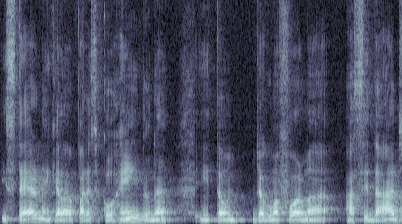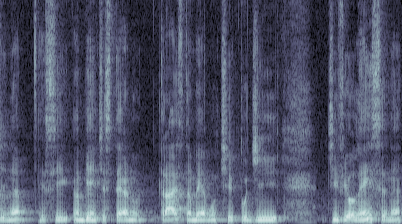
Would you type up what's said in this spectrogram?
externa em que ela aparece correndo, né? Então, de alguma forma, a cidade, né? Esse ambiente externo traz também algum tipo de, de violência, né?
